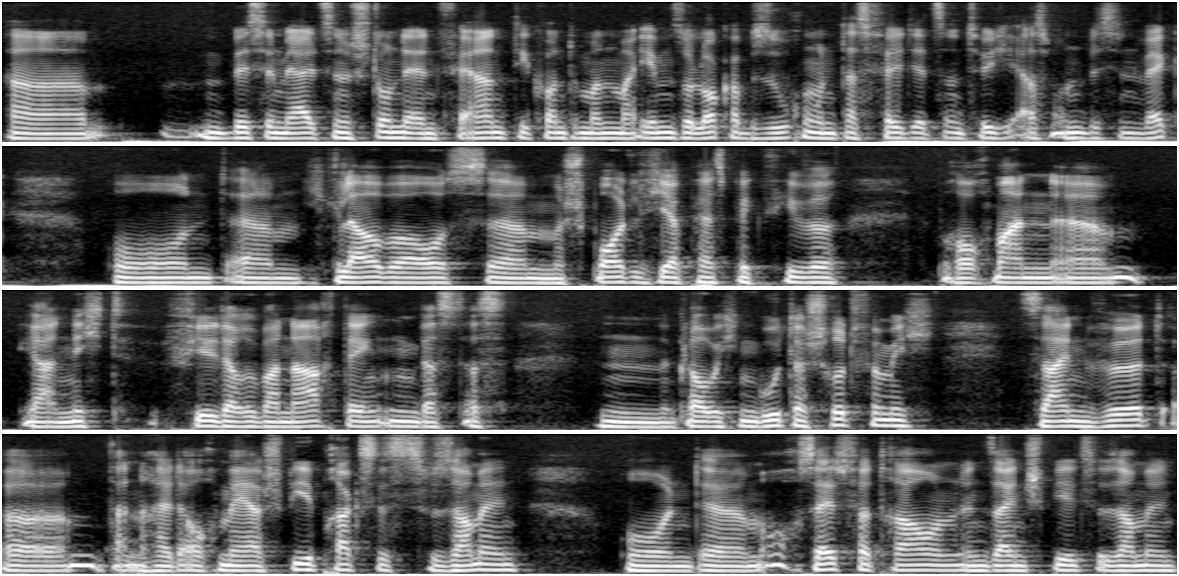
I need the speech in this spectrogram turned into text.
äh, ein bisschen mehr als eine Stunde entfernt. Die konnte man mal eben so locker besuchen und das fällt jetzt natürlich erstmal ein bisschen weg. Und ähm, ich glaube, aus ähm, sportlicher Perspektive braucht man ähm, ja nicht viel darüber nachdenken, dass das, glaube ich, ein guter Schritt für mich sein wird, äh, dann halt auch mehr Spielpraxis zu sammeln und ähm, auch Selbstvertrauen in sein Spiel zu sammeln.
